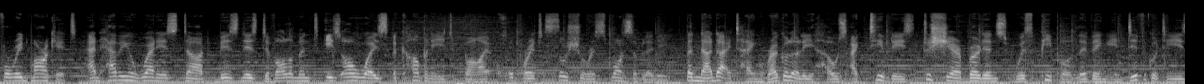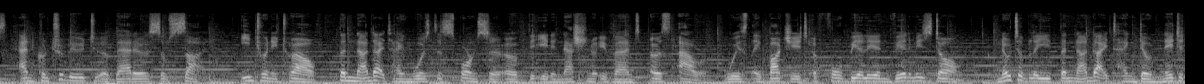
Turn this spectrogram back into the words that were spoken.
foreign market and having awareness that business development is always accompanied by corporate social responsibility, the Đại Thành regularly hosts activities to share burdens with people living in difficulties and contribute to a better society. In 2012, the Đại Thành was the sponsor of the international event Earth Hour with a budget of 4 billion Vietnamese dong. Notably, the Nha Đại Thành donated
